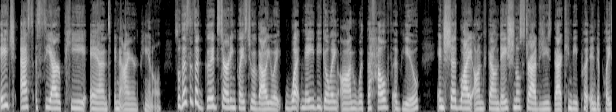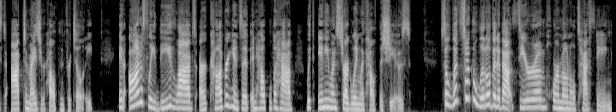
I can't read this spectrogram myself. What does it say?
HSCRP, and an iron panel. So, this is a good starting place to evaluate what may be going on with the health of you and shed light on foundational strategies that can be put into place to optimize your health and fertility. And honestly, these labs are comprehensive and helpful to have with anyone struggling with health issues. So, let's talk a little bit about serum hormonal testing.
